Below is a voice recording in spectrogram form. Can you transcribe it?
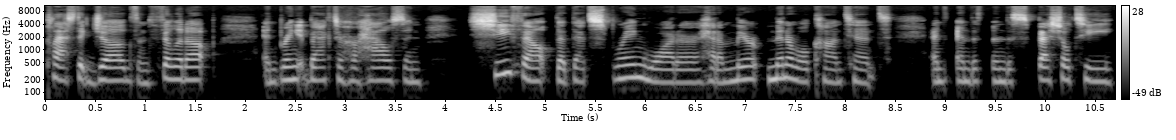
plastic jugs and fill it up and bring it back to her house and she felt that that spring water had a mir- mineral content and and the, and the specialty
